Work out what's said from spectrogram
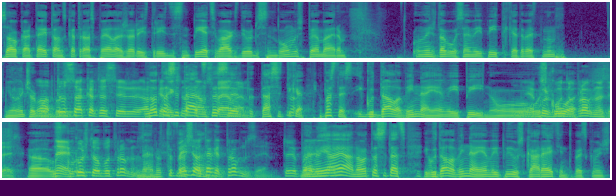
Savukārt Eitons katrā spēlē arī 35, vāks 20 bumbas, piemēram. Un viņš dabūs MVP tikai tāpēc, nu, Jo viņš varbūt Labi, būs. Tu saki, ka tas ir. Nu, tas ir tāds, tas spēlēm. ir, tas ir tikai. Nu. Pastāstiet, Igudala vinnēja MVP. Nu, jā, kurš ko? to prognozējis? Uh, Nē, ko? kurš to būtu prognozējis? Nē, nu, Mēs jau tā... tagad prognozējam. Nē, nu, jā, jā, nu, tas ir tāds. Igudala vinnēja MVP uz kā rēķina, tāpēc, ka viņš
